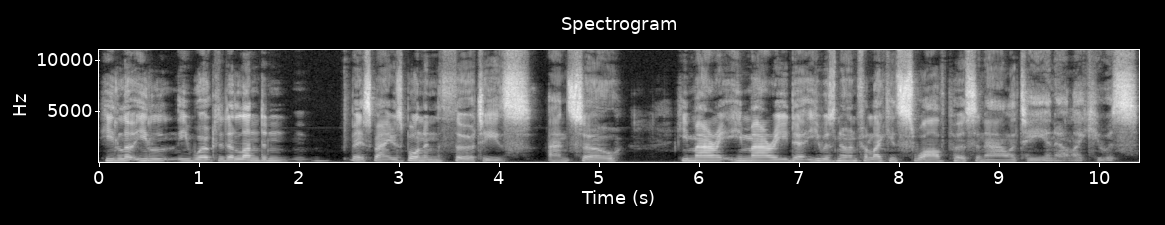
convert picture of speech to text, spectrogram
he he he worked at a London based bank. He was born in the thirties, and so. He married. He married. Uh, he was known for like his suave personality, you know, like he was,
